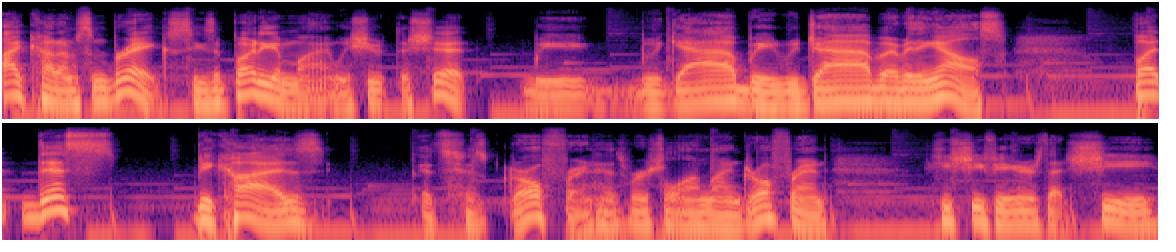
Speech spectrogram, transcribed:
I cut him some breaks. He's a buddy of mine. We shoot the shit. We we gab, we, we jab, everything else. But this because it's his girlfriend, his virtual online girlfriend. He she figures that she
